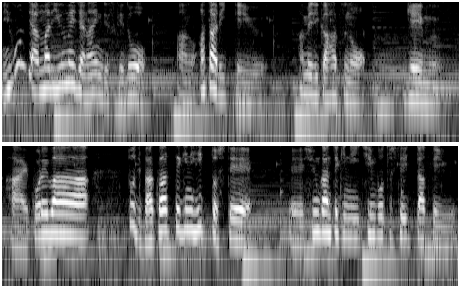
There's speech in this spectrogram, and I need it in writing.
い。日本じゃあんまり有名じゃないんですけど、あの、アタリっていうアメリカ発のゲーム。はい。これは当時爆発的にヒットして、えー瞬間的に沈没していったっていう、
